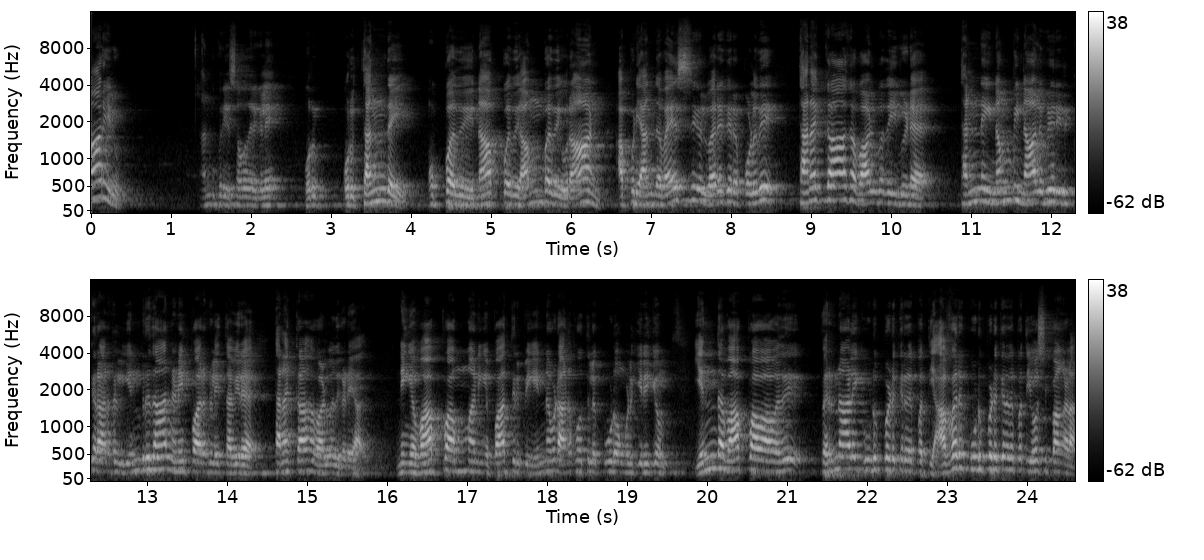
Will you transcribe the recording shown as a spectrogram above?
மாறிடும். அன்புக்குரிய சகோதரர்களே ஒரு ஒரு தந்தை முப்பது நாற்பது ஐம்பது ஒரு ஆண் அப்படி அந்த வயசுகள் வருகிற பொழுது தனக்காக வாழ்வதை விட தன்னை நம்பி நாலு பேர் இருக்கிறார்கள் என்றுதான் நினைப்பார்களே தவிர தனக்காக வாழ்வது கிடையாது. நீங்க வாப்பா அம்மா நீங்க பார்த்திருப்பீங்க. என்னை விட அனுபவத்துல கூட உங்களுக்கு இருக்கும். எந்த வாப்பாவது பெருநாளைக்கு உடுப்பெடுக்கிறத பத்தி அவருக்கு உடுப்பெடுக்கிறத பத்தி யோசிப்பாங்களா?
